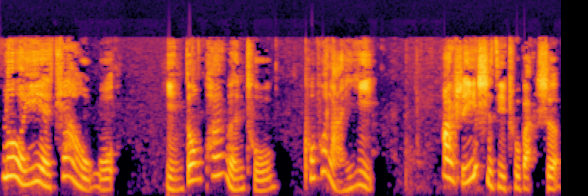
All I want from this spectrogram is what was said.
落叶跳舞，尹东宽文图，蒲蒲兰译，二十一世纪出版社。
